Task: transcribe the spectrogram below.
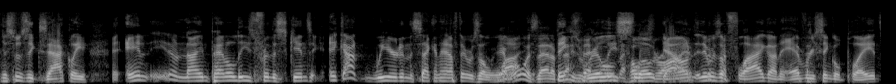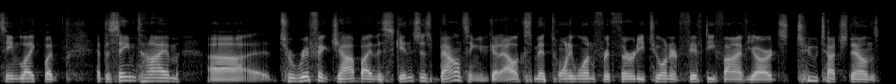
this was exactly and you know nine penalties for the skins. It, got weird in the second half. There was a Yeah, lot. what was that about? Things That really whole- slowed down. There was a flag on every single play. It seemed like, but at the same time, uh, terrific job by the skins just bouncing. You've got Alex Smith, twenty-one for 30, 255 yards, two touchdowns,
